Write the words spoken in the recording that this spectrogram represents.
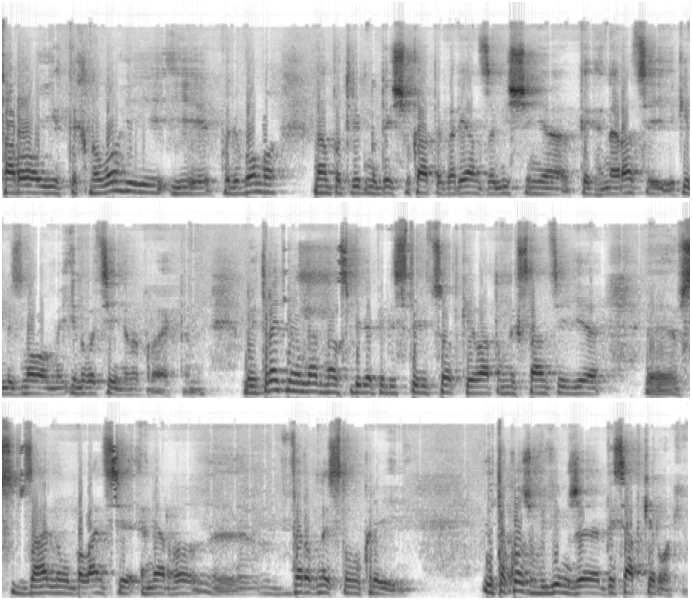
е, старої технології, і по-любому нам потрібно десь шукати варіант заміщення тих генерацій якимись новими інноваційними проектами. Ну і третій момент, у нас біля 50% атомних станцій є е, в загальному балансі енерговиробництва в Україні. І також їм вже десятки років.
